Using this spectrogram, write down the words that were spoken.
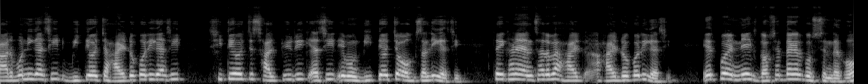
কার্বনিক অ্যাসিড বিতে হচ্ছে হাইড্রোক্লোরিক অ্যাসিড সিতে হচ্ছে সালফিউরিক অ্যাসিড এবং ডিতে হচ্ছে অক্সালিক অ্যাসিড তো এখানে অ্যান্সার হবে হাইড্রোক্লোরিক অ্যাসিড এরপরে নেক্সট দশের দাগের কোশ্চেন দেখো।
